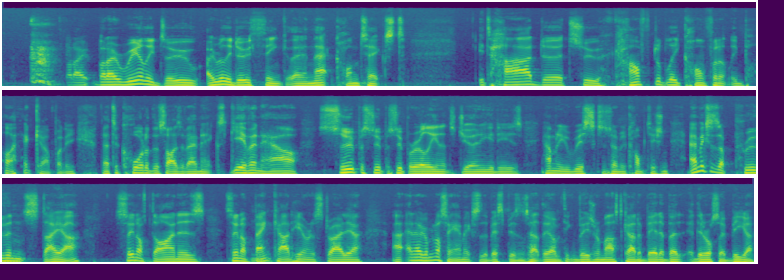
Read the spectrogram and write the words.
but I but I really do I really do think that in that context, it's harder to comfortably, confidently buy a company that's a quarter the size of Amex, given how super, super, super early in its journey it is, how many risks in terms of competition. Amex is a proven stayer. Seen off diners, seen off Bankcard here in Australia, uh, and I'm not saying Amex is the best business out there. I think Visa and Mastercard are better, but they're also bigger.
